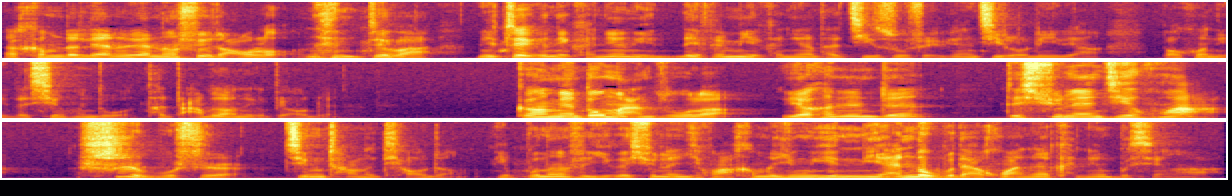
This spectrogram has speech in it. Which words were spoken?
那恨不得练着练能睡着了，对吧？你这个你肯定你内分泌肯定它激素水平、肌肉力量，包括你的兴奋度，它达不到那个标准。各方面都满足了，也很认真。这训练计划是不是经常的调整？你不能是一个训练计划恨不得用一年都不带换，那肯定不行啊。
